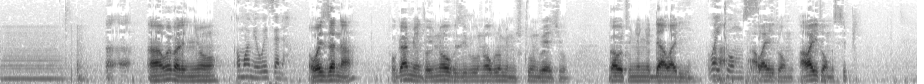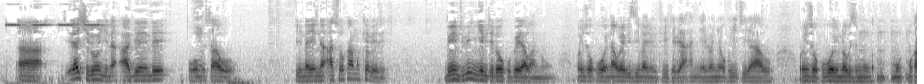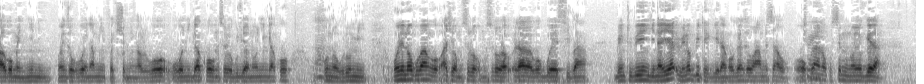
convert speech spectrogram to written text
Ah, weebale nnyo. Omwami owezana owezana ogambye nti olina obuzibu n'obulumi mu kitundu ekyo nga we tunyonyodde awali. Awayita omu- awayita omusipi era kirungi na- agende owomusawo yena yena asooka amukebere bintu bingi ebitera okubeera wano. Oyinza okuba olinawo ebizimba bino bituyita ebyahanya bimanyi okuyitira awo. Oyinza okuba olina obuzimu mu- kago mwennyini. Oyinza okuba olinamu infection nga wonyigako omusolo ogujula nonyigako ofuna obulumi. Olina okubanga aki omusulo omusulo era gwesiba bintu bingi naye bino bitegeera ngaogenze wa musawo. Okulana okusimu noyogera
